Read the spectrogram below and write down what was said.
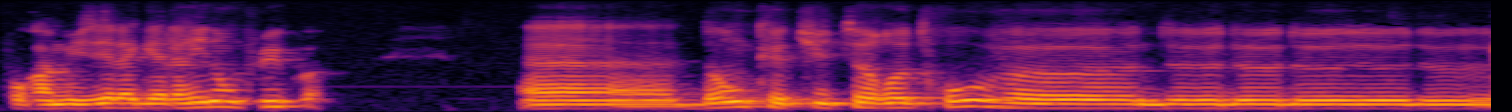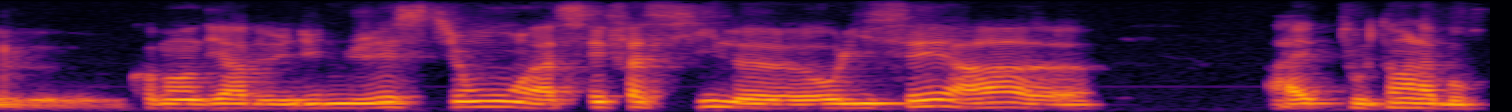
pour amuser la galerie non plus, quoi. Euh, donc tu te retrouves euh, de, comment dire d'une gestion assez facile euh, au lycée à, à, être tout le temps à la bourre.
